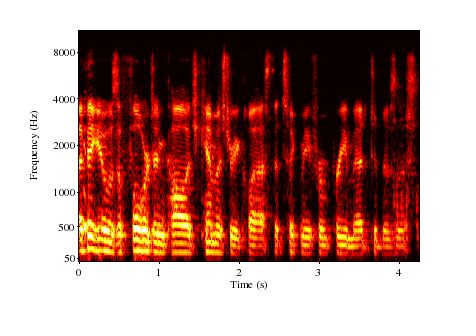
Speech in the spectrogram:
I think it was a Fullerton College chemistry class that took me from pre med to business.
